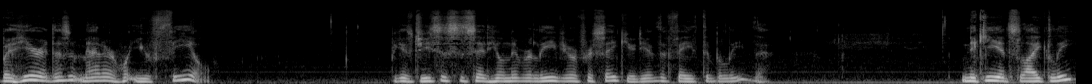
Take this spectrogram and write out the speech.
But here it doesn't matter what you feel. Because Jesus has said he'll never leave you or forsake you. Do you have the faith to believe that? Nikki, it's likely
